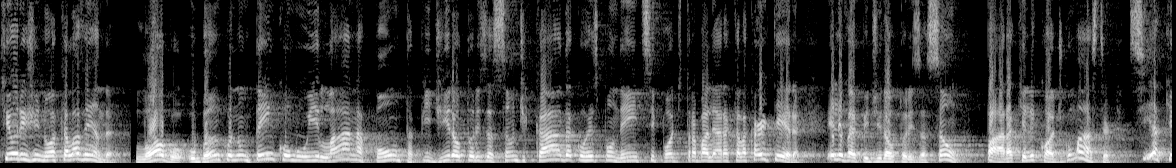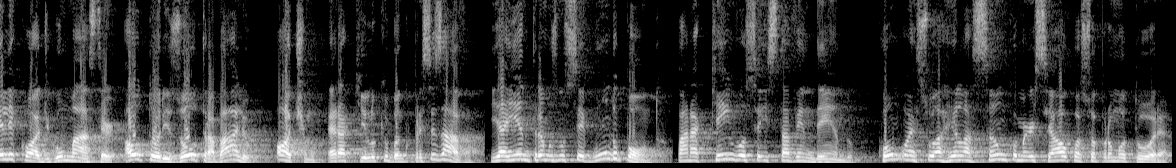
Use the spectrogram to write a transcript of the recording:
que originou aquela venda. Logo, o banco não tem como ir lá na ponta pedir autorização de cada correspondente se pode trabalhar aquela carteira. Ele vai pedir autorização para aquele código master. Se aquele código master autorizou o trabalho, ótimo, era aquilo que o banco precisava. E aí entramos no segundo ponto. Para quem você está vendendo? Como é sua relação comercial com a sua promotora?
